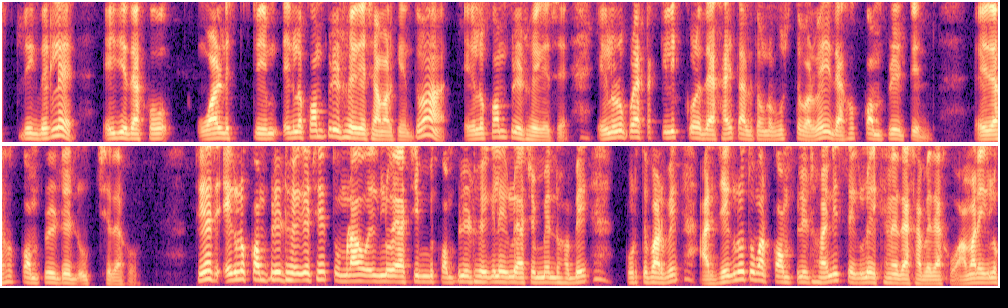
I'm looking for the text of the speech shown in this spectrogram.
স্ট্রিক দেখলে, এই যে দেখো ওয়ার্ল্ড স্ট্রিম এগুলো কমপ্লিট হয়ে গেছে আমার কিন্তু হ্যাঁ? এগুলো কমপ্লিট হয়ে গেছে। এগুলোর উপর একটা ক্লিক করে দেখাই, তাহলে তোমরা বুঝতে পারবে। এই দেখো কমপ্লিটেড এই দেখো কমপ্লিটেড উঠছে, দেখো। ঠিক আছে? এগুলো কমপ্লিট হয়ে গেছে, তোমরাও এগুলো অ্যাচিভ কমপ্লিট হয়ে গেলে এগুলো অ্যাচিভমেন্ট হবে, করতে পারবে। আর যেগুলো তোমার কমপ্লিট হয়নি, সেগুলো এখানে দেখাবে। দেখো, আমার এগুলো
